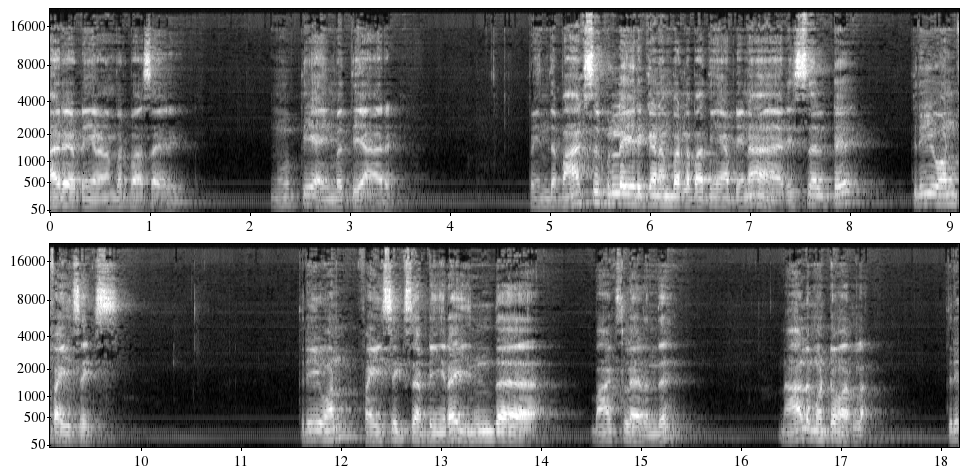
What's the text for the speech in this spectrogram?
ஆறு அப்படிங்கிற நம்பர் பாஸ் ஆகிருக்கு நூற்றி ஐம்பத்தி ஆறு. இப்போ இந்த பாக்ஸுக்குள்ளே இருக்க நம்பரில் பார்த்தீங்க அப்படின்னா result three one five six three one five six அப்படிங்கிற இந்த பாக்ஸில் இருந்து நாலு மட்டும் வரல. த்ரீ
